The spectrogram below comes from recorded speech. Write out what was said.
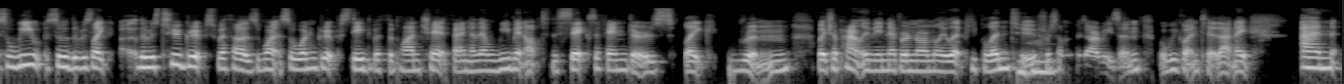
so we so there was like there was two groups with us. One so one group stayed with the planchette thing, and then we went up to the sex offenders like room, which apparently they never normally let people into for Mhm. some bizarre reason. But we got into it that night, and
